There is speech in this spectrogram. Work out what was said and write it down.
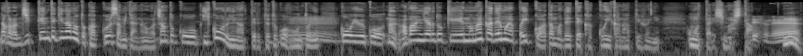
だから実験的なのとかっこよさみたいなのがちゃんとこうイコールになってるってところは本当にうんこういうこうなんかアバンギャルド系の中でもやっぱ一個頭出てかっこいいかなっていうふうに思ったりしました。ですねうん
